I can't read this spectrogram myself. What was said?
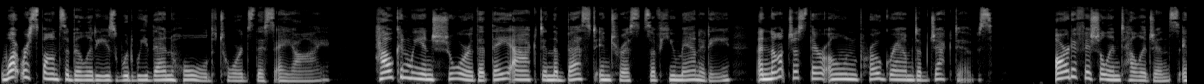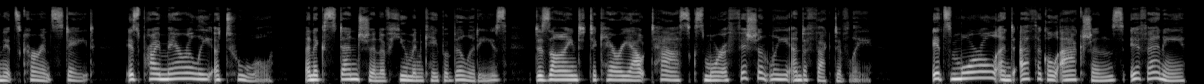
What responsibilities would we then hold towards this AI? How can we ensure that they act in the best interests of humanity and not just their own programmed objectives? Artificial intelligence, in its current state, is primarily a tool, an extension of human capabilities designed to carry out tasks more efficiently and effectively. Its moral and ethical actions, if any,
